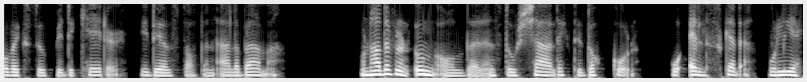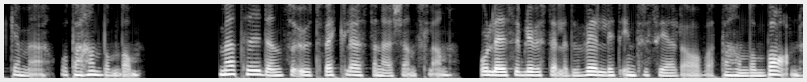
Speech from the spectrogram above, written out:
och växte upp i Decatur i delstaten Alabama. Hon hade från ung ålder en stor kärlek till dockor och älskade att leka med och ta hand om dem. Med tiden så utvecklades den här känslan och Lacey blev istället väldigt intresserad av att ta hand om barn.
